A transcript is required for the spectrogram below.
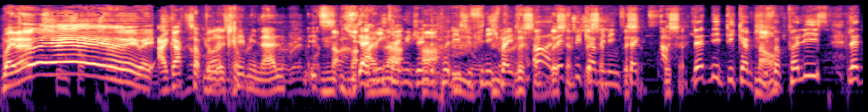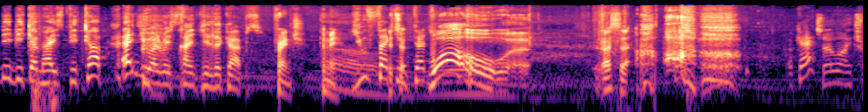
Wait, wait, wait, wait, wait, wait. I got something. You're a criminal. It's, No, no, every I'm time not. you join the ah, police, you finish by, listen, oh, listen, Let me become an inspector. Let me become chief of police. Let me become high-speed cop. And you always try and kill the cops. French, come here. You fucking a- touch. Whoa! That's a. Okay? So I try.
